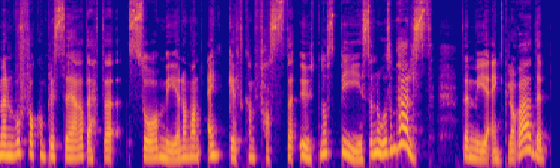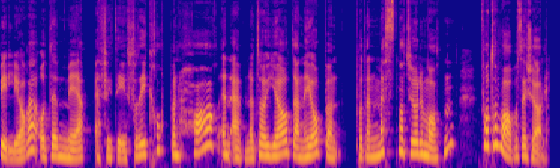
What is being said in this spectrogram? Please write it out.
Men hvorfor komplisere dette så mye når man enkelt kan faste uten å spise noe som helst? Det er mye enklere, det er billigere og det er mer effektivt. Fordi kroppen har en evne til å gjøre denne jobben på den mest naturlige måten for å ta vare på seg sjøl.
